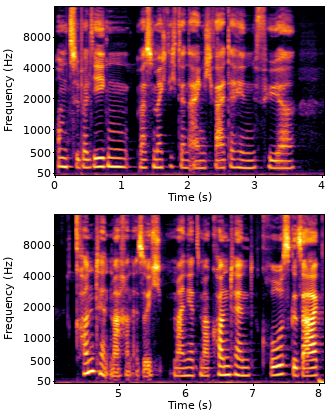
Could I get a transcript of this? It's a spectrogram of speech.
um zu überlegen, was möchte ich denn eigentlich weiterhin für Content machen. Also ich meine jetzt mal Content groß gesagt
